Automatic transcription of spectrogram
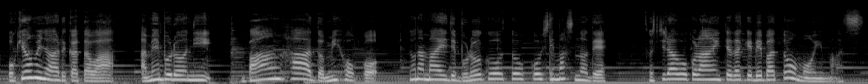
ご興味のある方は、アメブロにバーンハード美穂子の名前でブログを投稿していますので、そちらをご覧いただければと思います。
